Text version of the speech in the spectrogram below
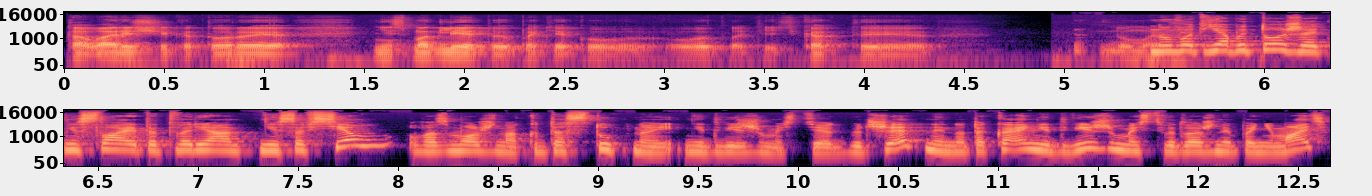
товарищи, которые не смогли эту ипотеку выплатить. Как ты думаешь? Ну вот я бы тоже отнесла этот вариант не совсем, возможно, к доступной недвижимости, к бюджетной, но такая недвижимость, вы должны понимать,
